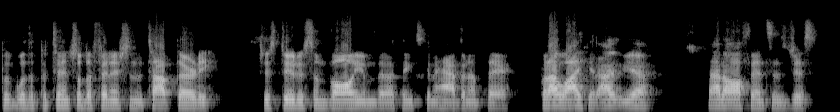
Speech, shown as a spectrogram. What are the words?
but with the potential to finish in the top 30 just due to some volume that I think is going to happen up there. But I like it. I yeah, that offense is just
